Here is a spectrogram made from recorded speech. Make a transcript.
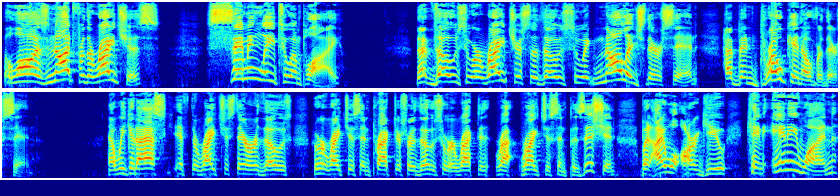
The law is not for the righteous, seemingly to imply that those who are righteous are those who acknowledge their sin, have been broken over their sin. Now, we could ask if the righteous there are those who are righteous in practice or those who are righteous in position, but I will argue can anyone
